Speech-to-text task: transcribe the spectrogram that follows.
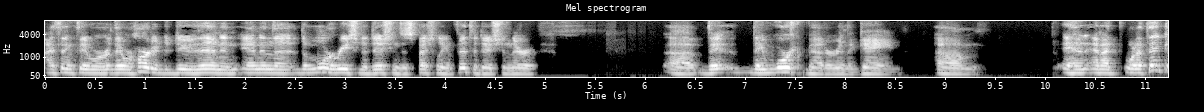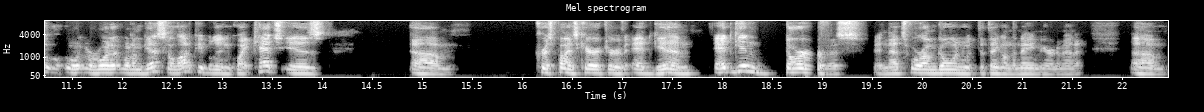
I think they were they were harder to do then, and and in the the more recent editions, especially in fifth edition, they're uh, they they work better in the game. Um, and and I what I think or what what I'm guessing a lot of people didn't quite catch is um, Chris Pine's character of Edgin Edgin Darvis, and that's where I'm going with the thing on the name here in a minute. Um,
